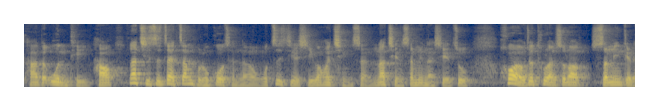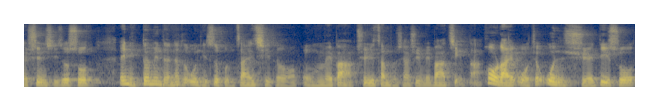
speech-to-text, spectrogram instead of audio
他的问题。好，那其实，在占卜的过程呢，我自己的习惯会请神，那请神明来协助。后来我就突然收到神明给的讯息，就说。哎，你对面的那个问题是混在一起的哦，我们没办法去占卜下去，没办法解答。后来我就问学弟说：“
